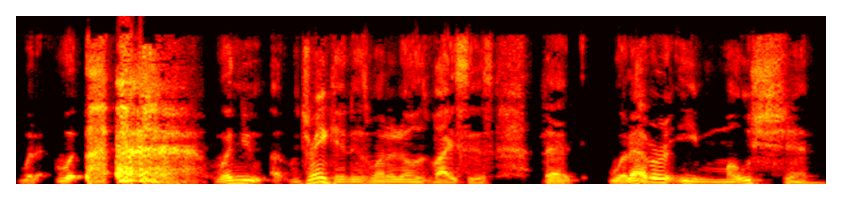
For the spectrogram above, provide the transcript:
what, what, when you uh, drinking is one of those vices that whatever emotion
